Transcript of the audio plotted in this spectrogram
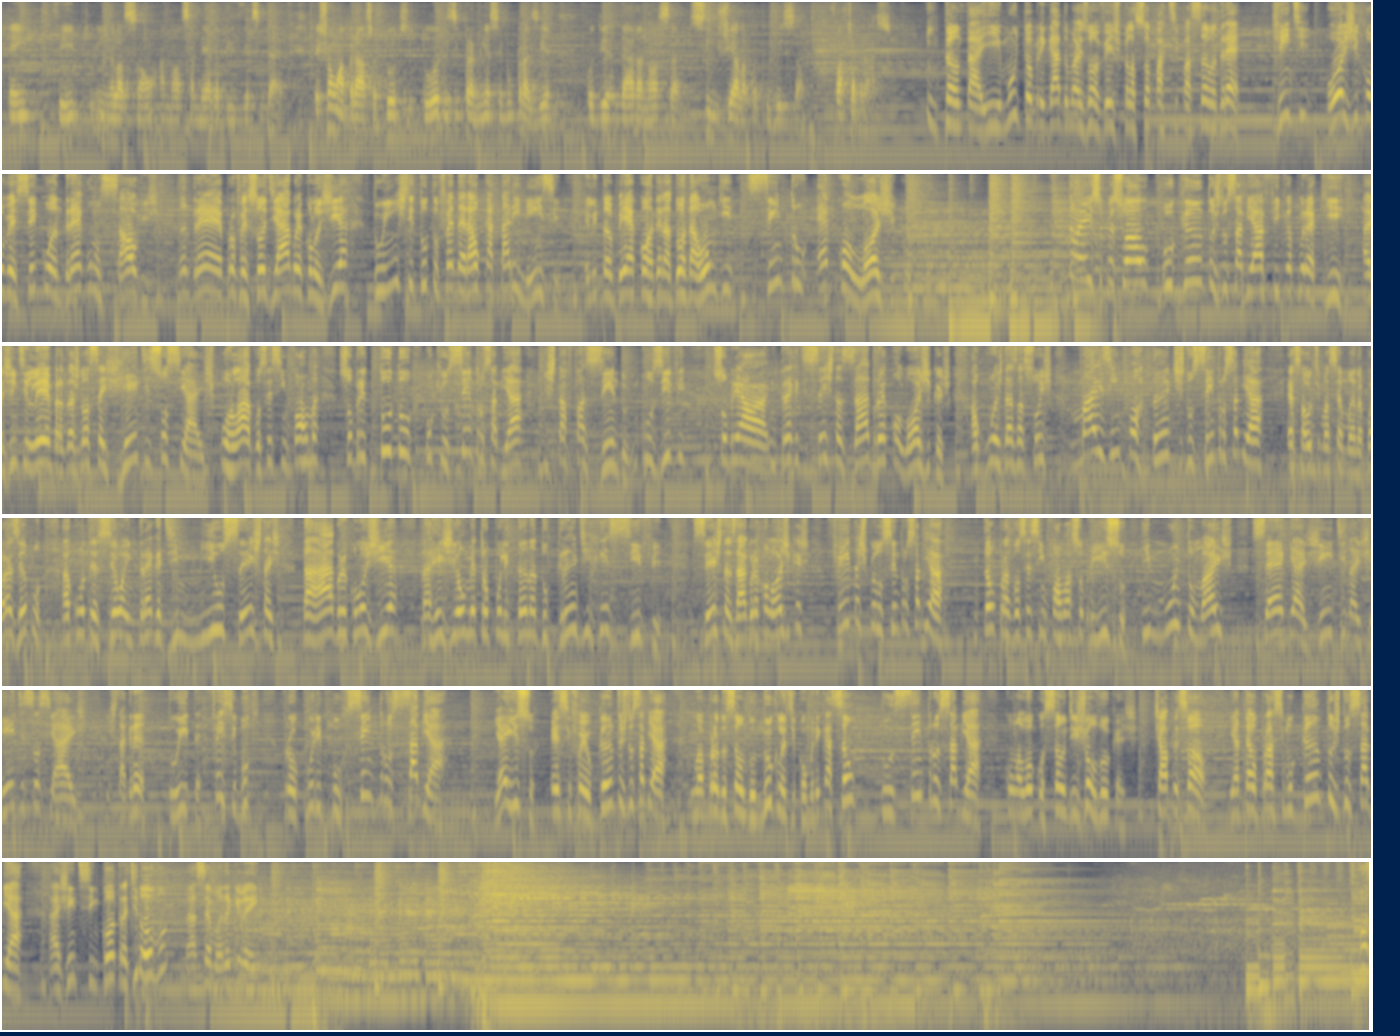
têm feito em relação à nossa mega biodiversidade. Deixar um abraço a todos e todas e para mim é sempre um prazer poder dar a nossa singela contribuição. Forte abraço. Então tá aí, muito obrigado mais uma vez pela sua participação, André. Gente, hoje conversei com André Gonçalves. André é professor de agroecologia do Instituto Federal Catarinense. Ele também é coordenador da ONG Centro Ecológico. É isso, pessoal. O Cantos do Sabiá fica por aqui. A gente lembra das nossas redes sociais. Por lá você se informa sobre tudo o que o Centro Sabiá está fazendo, inclusive sobre a entrega de cestas agroecológicas, algumas das ações mais importantes do Centro Sabiá. Essa última semana, por exemplo, aconteceu a entrega de mil cestas da agroecologia na região metropolitana do Grande Recife cestas agroecológicas feitas pelo Centro Sabiá. Então, para você se informar sobre isso e muito mais, segue a gente nas redes sociais: Instagram, Twitter, Facebook. Procure por Centro Sabiá. E é isso. Esse foi o Cantos do Sabiá, uma produção do Núcleo de Comunicação do Centro Sabiá, com a locução de João Lucas. Tchau, pessoal, e até o próximo Cantos do Sabiá. A gente se encontra de novo na semana que vem.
